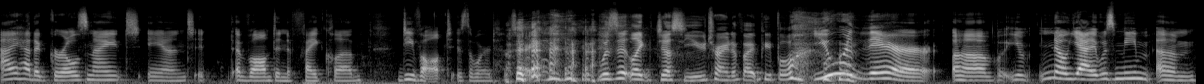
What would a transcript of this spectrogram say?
I had a girls' night and it evolved into Fight Club? Devolved is the word. Sorry. Was it like just you trying to fight people? You were there, um, but you no, yeah, it was me um,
